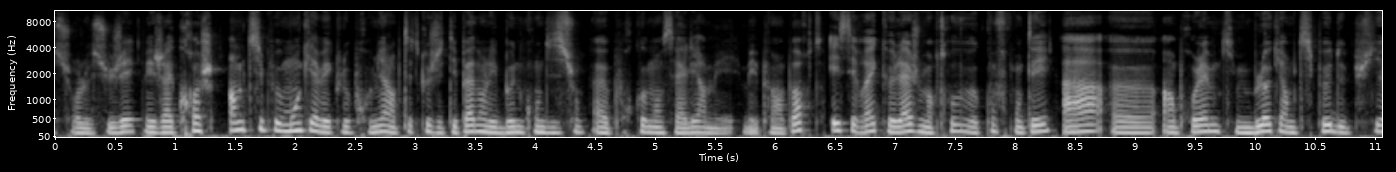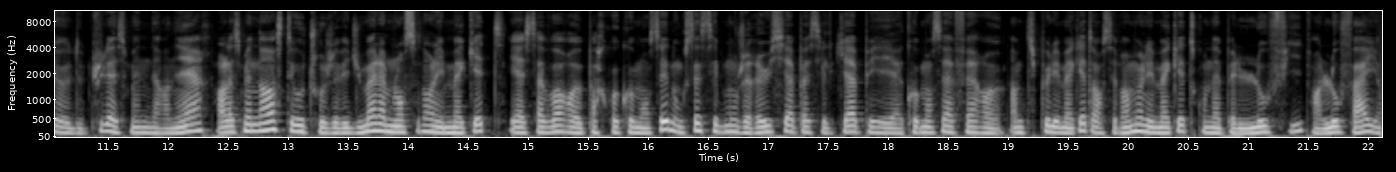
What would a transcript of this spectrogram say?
sur le sujet, mais j'accroche un petit peu moins qu'avec le premier. Alors peut-être que j'étais pas dans les bonnes conditions euh, pour commencer à lire, mais, mais peu importe. Et c'est vrai que là, je me retrouve confrontée à euh, un problème qui me bloque un petit peu depuis, euh, depuis la semaine dernière. Alors la semaine dernière, c'était autre chose. J'avais du mal à me lancer dans les maquettes et à savoir par quoi commencer. Donc ça, c'est bon, j'ai réussi à passer le cap et à commencer à faire un petit peu les maquettes. Alors c'est vraiment les maquettes qu'on appelle lo-fi, enfin lo-fi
